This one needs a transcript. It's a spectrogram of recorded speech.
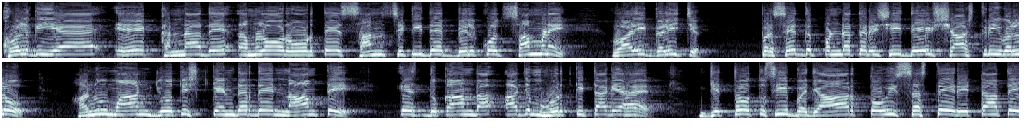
ਖੁੱਲ ਗਈ ਹੈ ਇਹ ਖੰਨਾ ਦੇ ਅਮਲੋ ਰੋਡ ਤੇ ਸਨ ਸਿਟੀ ਦੇ ਬਿਲਕੁਲ ਸਾਹਮਣੇ ਵਾਲੀ ਗਲੀ 'ਚ ਪ੍ਰਸਿੱਧ ਪੰਡਤ ਰਿਸ਼ੀ ਦੇਵ ਸ਼ਾਸਤਰੀ ਵੱਲੋਂ ਹਨੂਮਾਨ ਜੋਤਿਸ਼ ਕੇਂਦਰ ਦੇ ਨਾਮ ਤੇ ਇਸ ਦੁਕਾਨ ਦਾ ਅੱਜ ਮੁਹੂਰਤ ਕੀਤਾ ਗਿਆ ਹੈ। ਜਿੱਥੋਂ ਤੁਸੀਂ ਬਾਜ਼ਾਰ ਤੋਂ ਵੀ ਸਸਤੇ ਰੇਟਾਂ ਤੇ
